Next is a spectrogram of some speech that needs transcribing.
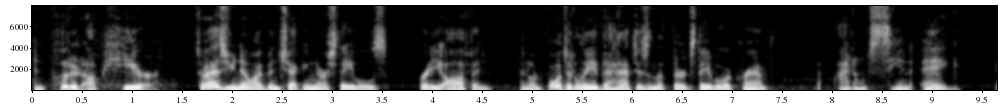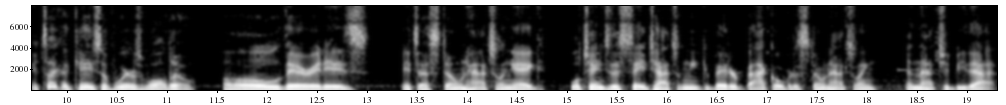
and put it up here. So as you know, I've been checking our stables pretty often, and unfortunately the hatches in the third stable are cramped, but I don't see an egg. It's like a case of Where's Waldo? Oh, there it is. It's a stone hatchling egg. We'll change the sage hatchling incubator back over to stone hatchling, and that should be that.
